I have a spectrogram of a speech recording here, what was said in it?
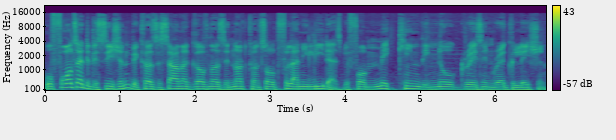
who faulted the decision because the Southern governors did not consult Fulani leaders before making the no grazing regulation.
